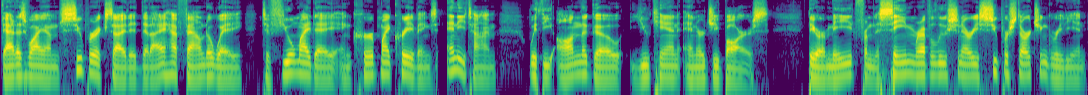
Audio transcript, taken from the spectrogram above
That is why I'm super excited that I have found a way to fuel my day and curb my cravings anytime with the on the go UCAN energy bars. They are made from the same revolutionary superstarch ingredient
